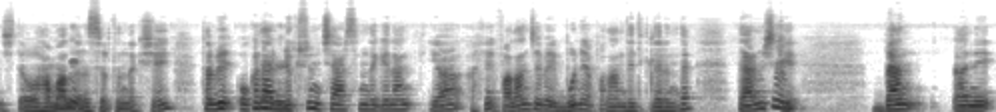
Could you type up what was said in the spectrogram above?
işte o hamalların sırtındaki şey. Tabii o kadar lüksün içerisinde gelen ya falanca bey bu ne falan dediklerinde dermiş ki ben hani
